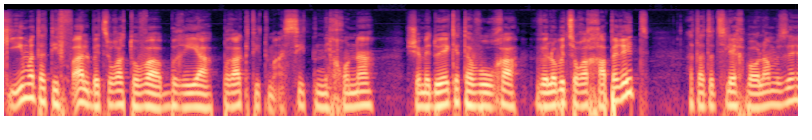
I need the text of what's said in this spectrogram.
כי אם אתה תפעל בצורה טובה, בריאה, פרקטית, מעשית, נכונה, שמדויקת עבורך, ולא בצורה חאפרית, אתה תצליח בעולם הזה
